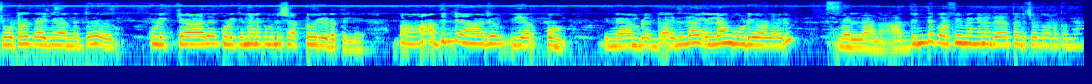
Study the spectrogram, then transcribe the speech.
ഷൂട്ടൊക്കെ കഴിഞ്ഞ് വന്നിട്ട് കുളിക്കാതെ കുളിക്കുന്നതിനൊക്കെ മുന്നേ ഷട്ടൂരി ഇടത്തില്ലേ അപ്പൊ അതിന്റെ ആ ഒരു വിയർപ്പും പിന്നെ ബ്ലഡ് എല്ലാം എല്ലാം കൂടിയുള്ള ഒരു സ്മെല്ലാണ് അതിന്റെ പെർഫ്യൂം എങ്ങനെ ദേഹത്ത് അടിച്ചോണ്ട് നടക്കുന്നത്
